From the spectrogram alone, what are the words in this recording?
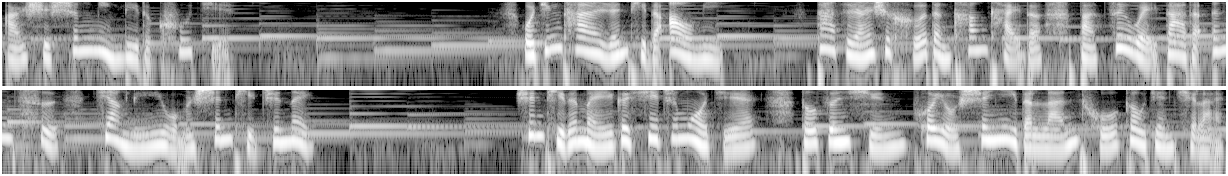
而是生命力的枯竭。我惊叹人体的奥秘，大自然是何等慷慨的，把最伟大的恩赐降临于我们身体之内。身体的每一个细枝末节都遵循颇有深意的蓝图构建起来，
